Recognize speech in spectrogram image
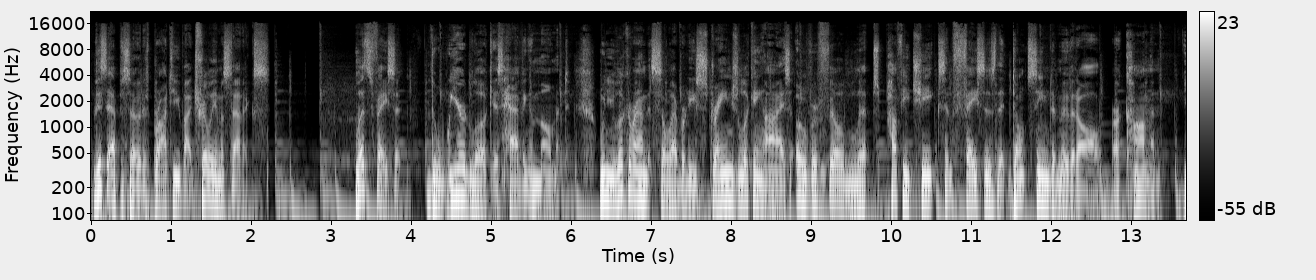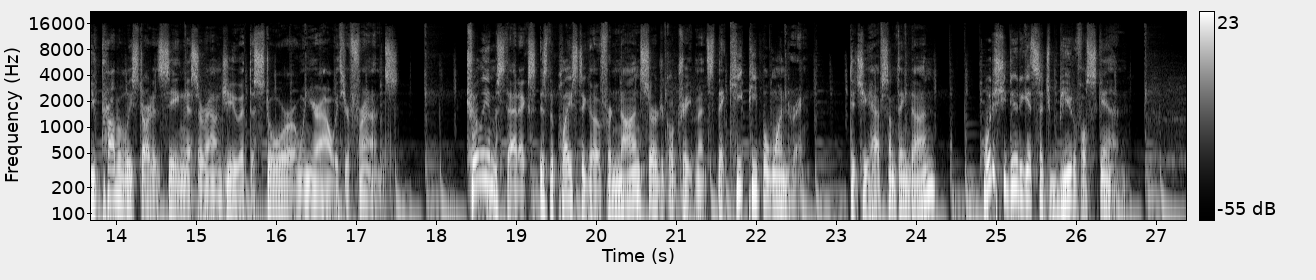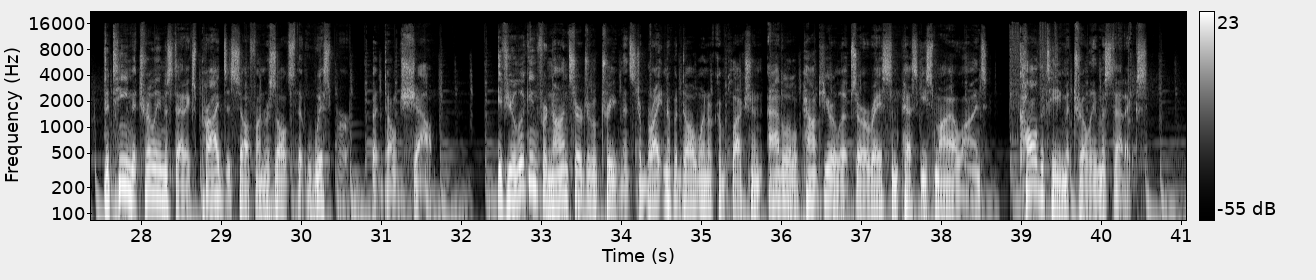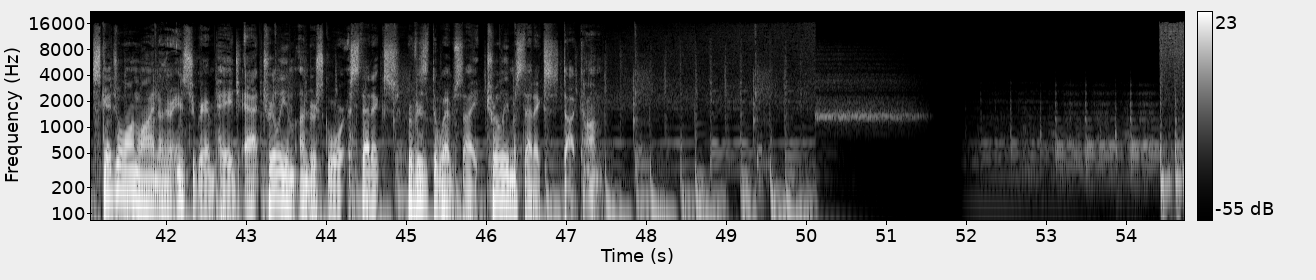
This episode is brought to you by Trillium Aesthetics. Let's face it, the weird look is having a moment. When you look around at celebrities, strange looking eyes, overfilled lips, puffy cheeks, and faces that don't seem to move at all are common. You've probably started seeing this around you at the store or when you're out with your friends. Trillium Aesthetics is the place to go for non surgical treatments that keep people wondering Did she have something done? What does she do to get such beautiful skin? The team at Trillium Aesthetics prides itself on results that whisper but don't shout. If you're looking for non surgical treatments to brighten up a dull winter complexion, add a little pout to your lips, or erase some pesky smile lines, call the team at Trillium Aesthetics. Schedule online on their Instagram page at trillium underscore aesthetics or visit the website trilliumaesthetics.com.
